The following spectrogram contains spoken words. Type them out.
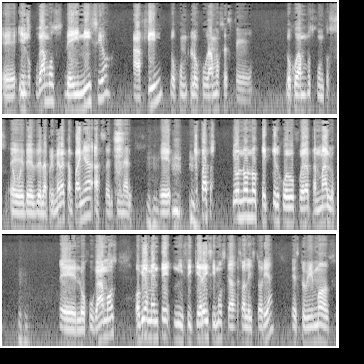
Eh, y lo jugamos de inicio a fin lo, lo jugamos este lo jugamos juntos eh, desde la primera campaña hasta el final. Qué pasa yo no noté que el juego fuera tan malo. Eh, lo jugamos. Obviamente ni siquiera hicimos caso a la historia. Estuvimos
